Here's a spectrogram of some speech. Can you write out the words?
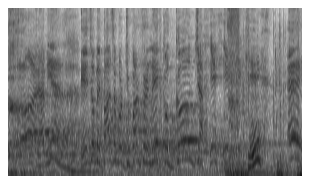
¡Oh, la mierda! Eso me pasa por chupar Fernet con concha. ¿Qué? ¡Ey!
